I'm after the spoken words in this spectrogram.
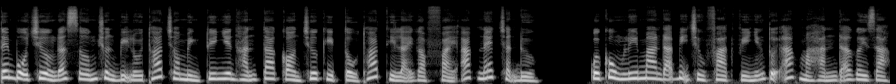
Tên bộ trưởng đã sớm chuẩn bị lối thoát cho mình, tuy nhiên hắn ta còn chưa kịp tẩu thoát thì lại gặp phải Agnes chặn đường. Cuối cùng Liman đã bị trừng phạt vì những tội ác mà hắn đã gây ra.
